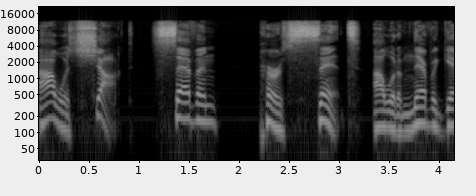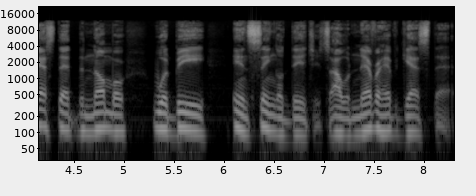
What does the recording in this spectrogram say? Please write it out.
I was shocked. Seven percent. I would have never guessed that the number would be in single digits. I would never have guessed that.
